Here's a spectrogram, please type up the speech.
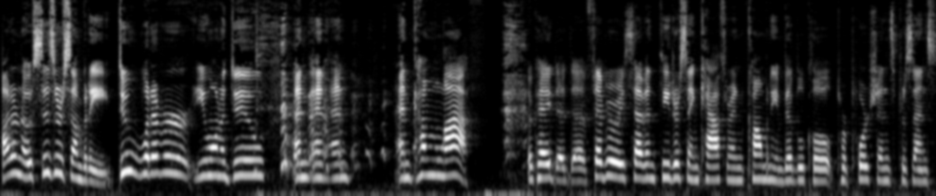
I don't know. Scissor somebody. Do whatever you want to do, and and and and come laugh. Okay, the, the February 7th, Theater St. Catherine, Comedy in Biblical Proportions presents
